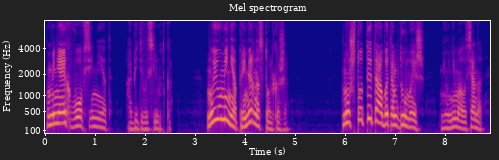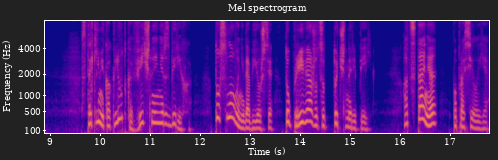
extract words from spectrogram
«У меня их вовсе нет», — обиделась Людка. Ну и у меня примерно столько же. «Ну что ты-то об этом думаешь?» — не унималась она. «С такими, как Людка, вечная неразбериха. То слова не добьешься, то привяжутся точно репей. «Отстань, а!» — попросила я.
